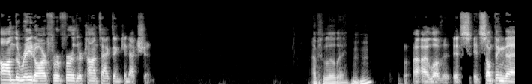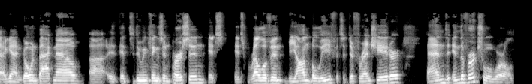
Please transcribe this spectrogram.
on the radar for further contact and connection Absolutely. Mm-hmm. I love it. It's it's something that again, going back now, uh, it, it's doing things in person. It's it's relevant beyond belief. It's a differentiator, and in the virtual world,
